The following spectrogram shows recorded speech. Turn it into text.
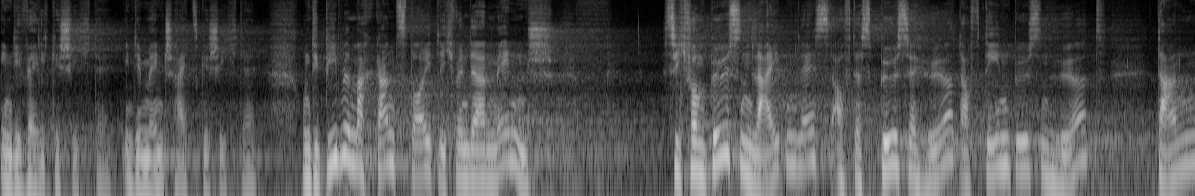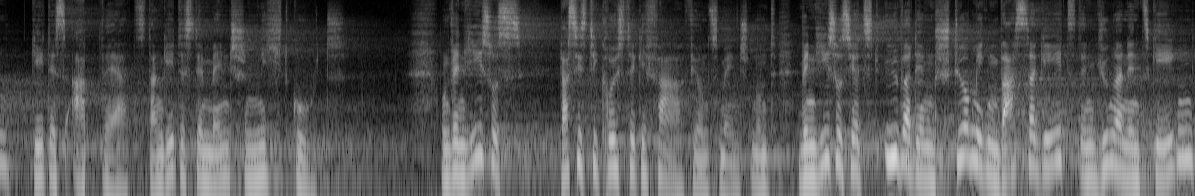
in die Weltgeschichte, in die Menschheitsgeschichte. Und die Bibel macht ganz deutlich, wenn der Mensch sich vom Bösen leiden lässt, auf das Böse hört, auf den Bösen hört, dann geht es abwärts, dann geht es dem Menschen nicht gut. Und wenn Jesus, das ist die größte Gefahr für uns Menschen, und wenn Jesus jetzt über dem stürmigen Wasser geht, den Jüngern entgegen,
